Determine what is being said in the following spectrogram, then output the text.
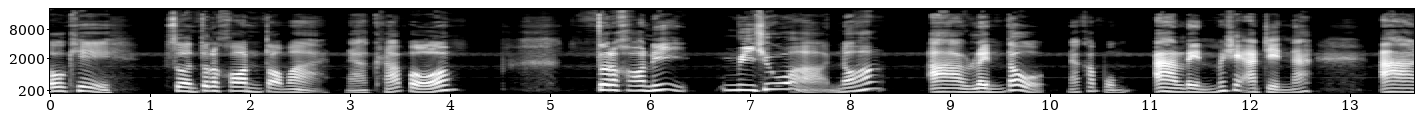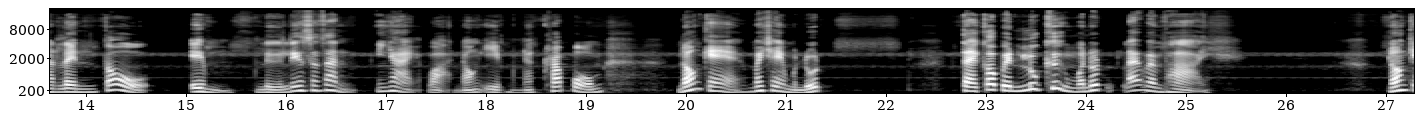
โอเค ส่วนตัวละครต่อมานะครับผม ตัวละครนี้มีชื่อว่าน้องอาเรนโตนะครับผม อาเรนไม่ใช่อาเจนนะ อาเรนโตเอ็มหรือเรียกสั้นๆง่ายๆว่าน้องเอ็มนะครับผม น้องแกไม่ใช่มนุษย์ แต่ก็เป็นลูกครึ่งมนุษย์และแวมไพร์น้องแก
